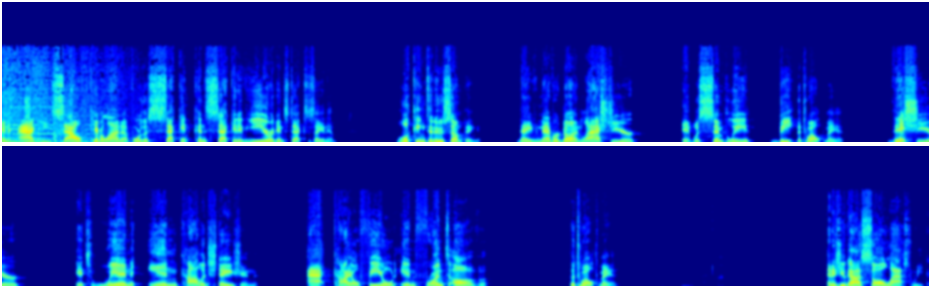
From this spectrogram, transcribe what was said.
And Aggies, South Carolina for the second consecutive year against Texas A&M. Looking to do something they've never done. Last year, it was simply beat the 12th man. This year, it's win in College Station at Kyle Field in front of the 12th man. And as you guys saw last week,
